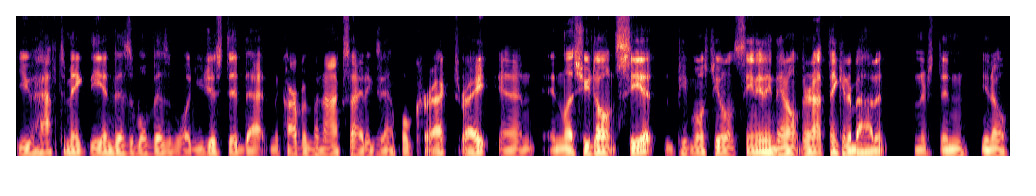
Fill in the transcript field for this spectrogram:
you have to make the invisible visible and you just did that in the carbon monoxide example correct right and unless you don't see it people most people don't see anything they don't they're not thinking about it and there's been you know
